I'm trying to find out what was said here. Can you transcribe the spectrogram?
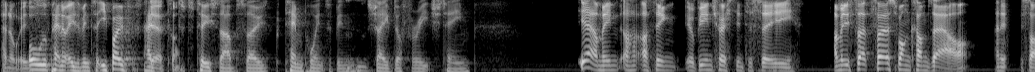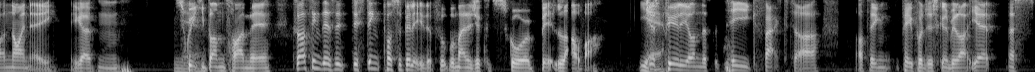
penalties? all the penalties have been. T- you've both had Yeah, t- t- two subs, so ten points have been shaved off for each team. Yeah, I mean, I, I think it'll be interesting to see. I mean, if that first one comes out and it's like a 90, you go, hmm, squeaky Yeah. bum time there. Because I think there's a distinct possibility that Football Manager could score a bit lower. Yeah, Just purely on the fatigue factor, I think people are just going to be like, yeah, that's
